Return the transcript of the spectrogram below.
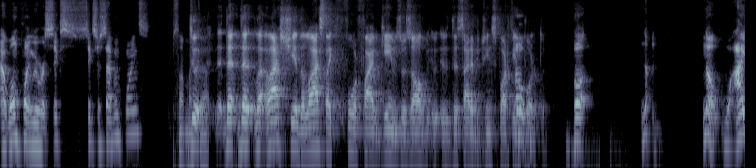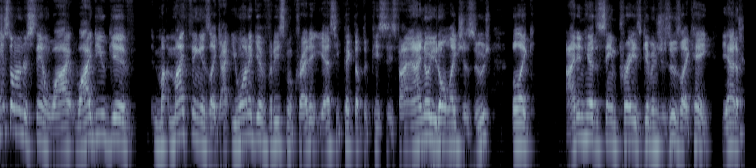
At one point we were six, six or seven points. Something Dude, like that. The, the, last year, the last like four or five games was all decided between Sporting oh, and Porto. But no, no, I just don't understand why. Why do you give? My, my thing is like you want to give Veríssimo credit. Yes, he picked up the pieces. He's fine, and I know you don't like Jesus, but like I didn't hear the same praise given Jesus. Like, hey, he had a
